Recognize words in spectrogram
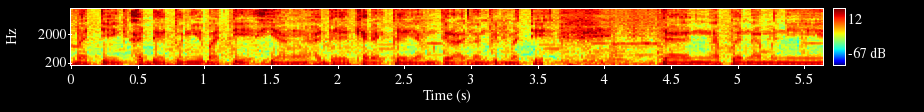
batik ada dunia batik yang ada karakter yang bergerak dalam dunia batik dan apa nama ni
